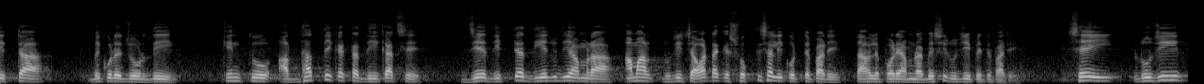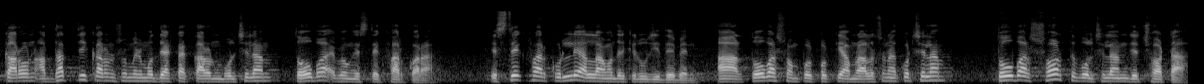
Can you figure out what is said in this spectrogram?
দিকটা করে জোর দিই, কিন্তু আধ্যাত্মিক একটা দিক আছে, যে দিকটা দিয়ে যদি আমরা আমার রুজি চাওয়াটাকে শক্তিশালী করতে পারি, তাহলে পরে আমরা বেশি রুজি পেতে পারি। সেই রুজির কারণ, আধ্যাত্মিক কারণসমূহের মধ্যে একটা কারণ বলছিলাম তৌবা এবং ইস্তেকফার করা। ইস্তেকফার করলে আল্লাহ আমাদেরকে রুজি দেবেন। আর তৌবার সম্পর্কে আমরা আলোচনা করছিলাম তৌবার শর্ত বলছিলাম যে ছটা।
